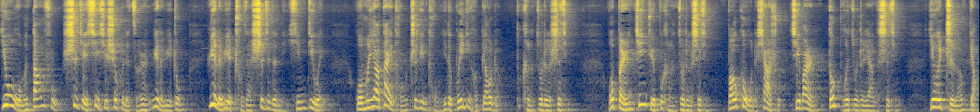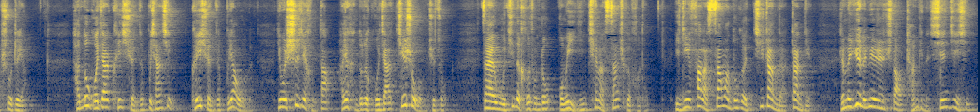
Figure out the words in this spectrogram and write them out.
因为我们担负世界信息社会的责任越来越重，越来越处在世界的领先地位。我们要带头制定统一的规定和标准，不可能做这个事情。我本人坚决不可能做这个事情，包括我的下属、接班人都不会做这样的事情。”因为只能表述这样，很多国家可以选择不相信，可以选择不要我们，因为世界很大，还有很多的国家接受我们去做。在五 G 的合同中，我们已经签了三十个合同，已经发了三万多个基站的站点，人们越来越认识到产品的先进性，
